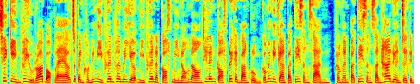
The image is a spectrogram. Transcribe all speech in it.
ใช่กินเพื่ออยู่รอดบอกแล้ว จะเป็นคนไม่มีเพื่อนเพื่อนไม่เยอะมีเพื่อนนักกอล์ฟมีน้องๆที่เล่นกอล์ฟด้วยกันบางกลุ่มก็ไม่มีการปาร์ตี้สังสรรค์เพราะงั้นปาร์ตี้สังสรรค์ห้าเดือนเจอกัน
